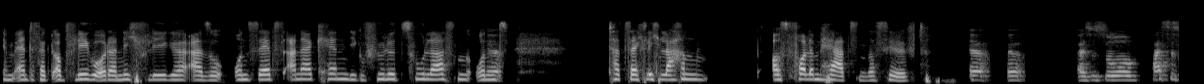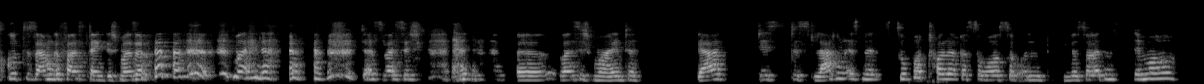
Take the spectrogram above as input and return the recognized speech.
im Endeffekt, ob Pflege oder nicht Pflege, also uns selbst anerkennen, die Gefühle zulassen und ja. tatsächlich lachen aus vollem Herzen. Das hilft. Ja, ja. Also so hast du es gut zusammengefasst, denke ich mal. So meine, das, was ich, äh, was ich meinte. Ja, dies, das Lachen ist eine super tolle Ressource und wir sollten es immer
